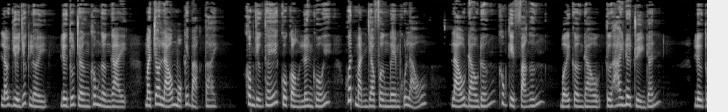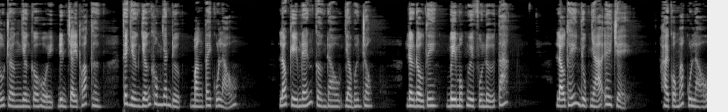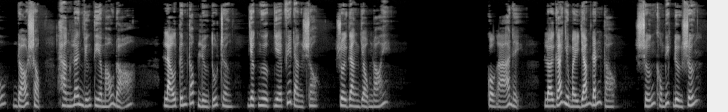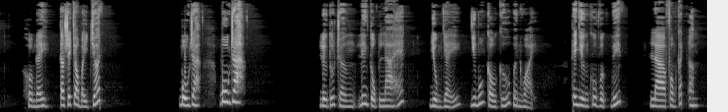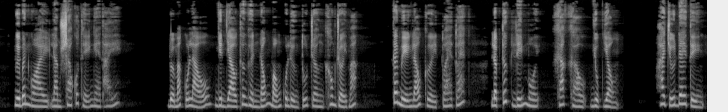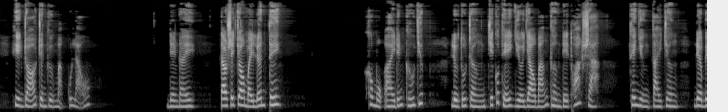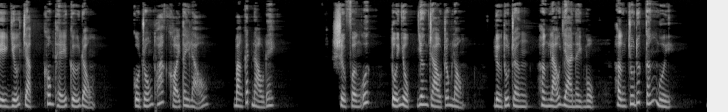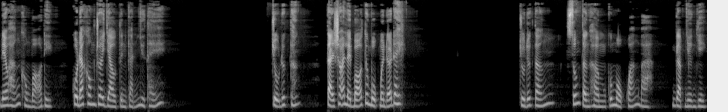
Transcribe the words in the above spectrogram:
Lão vừa dứt lời, Lương Tú Trần không ngần ngại Mà cho lão một cái bạc tay Không những thế, cô còn lên gối Huết mạnh vào phần mềm của lão. Lão đau đớn, không kịp phản ứng, Bởi cơn đau từ hai nơi truyền đến. Lương Tú Trần nhân cơ hội định chạy thoát thân, Thế nhưng vẫn không nhanh được bằng tay của lão. Lão kìm nén cơn đau vào bên trong. Lần đầu tiên bị một người phụ nữ tác. Lão thấy nhục nhã ê trệ Hai con mắt của lão đỏ sọc hằng lên những tia máu đỏ. Lão túm tóc lường tú trân, Giật ngược về phía đằng sau, Rồi gằn giọng nói con ả này Loại gái như mày dám đánh tao Sướng không biết đường sướng Hôm nay tao sẽ cho mày chết Buông ra Buông ra Lương Tú Trần liên tục la hét, dùng dãy như muốn cầu cứu bên ngoài. Thế nhưng khu vực VIP là phòng cách âm, người bên ngoài làm sao có thể nghe thấy. Đôi mắt của lão nhìn vào thân hình nóng bỏng của Lương Tú Trần không rời mắt. Cái miệng lão cười toe toét, lập tức liếm môi, khát khao, dục vọng. Hai chữ đê tiện hiện rõ trên gương mặt của lão. Đêm nay, tao sẽ cho mày lên tiên. Không một ai đến cứu giúp, Lương thủ Trần chỉ có thể dựa vào bản thân để thoát ra. Thế nhưng tay chân đều bị giữ chặt, không thể cử động. Cô trốn thoát khỏi tay lão. Bằng cách nào đây? Sự phận uất, tuổi nhục dân trào trong lòng. Lương thủ Trần hận lão già này một, hận chu Đức Tấn mười. Nếu hắn không bỏ đi, cô đã không rơi vào tình cảnh như thế. chu Đức Tấn, tại sao anh lại bỏ tôi một mình ở đây? Chu Đức Tấn xuống tầng hầm của một quán bar, gặp nhân viên.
